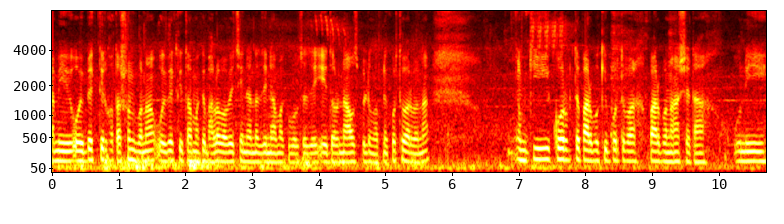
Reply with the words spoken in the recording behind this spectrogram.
আমি ওই ব্যক্তির কথা শুনব না। ওই ব্যক্তি তো আমাকে ভালোভাবে চেনে না, যিনি আমাকে বলছে যে এই ধরনের হাউস বিল্ডিং আপনি করতে পারবেন না। আমি কি করতে পারব, কি করতে পার- পারব না সেটা উনি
